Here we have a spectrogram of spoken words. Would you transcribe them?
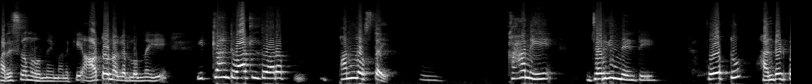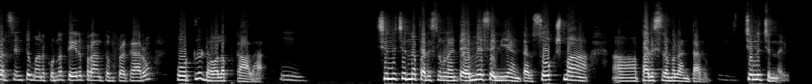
పరిశ్రమలు ఉన్నాయి మనకి ఆటో నగర్లు ఉన్నాయి ఇట్లాంటి వాటి ద్వారా పనులు వస్తాయి కానీ జరిగిందేంటి? పోర్టు హండ్రెడ్ పర్సెంట్ మనకున్న తీర ప్రాంతం ప్రకారం పోర్ట్లు డెవలప్ కాల. చిన్న చిన్న పరిశ్రమలు అంటే ఎంఎస్ఎంఈ అంటారు సూక్ష్మ పరిశ్రమలు అంటారు. చిన్న చిన్నవి.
